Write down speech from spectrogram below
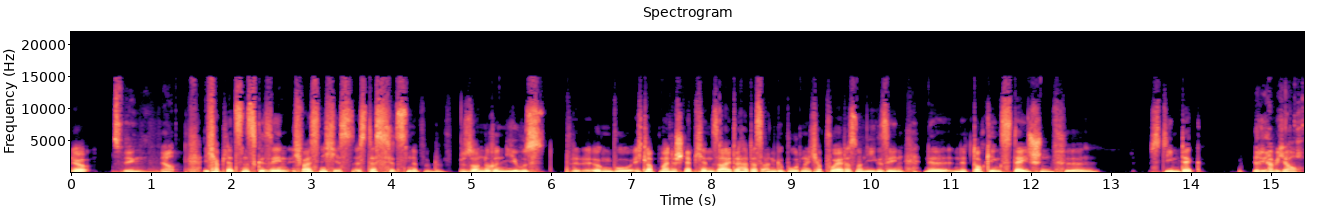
Ja. Deswegen, ja. Ich habe letztens gesehen, ich weiß nicht, ist, ist das jetzt eine besondere News, irgendwo, ich glaube, meine Schnäppchenseite hat das angeboten, ich habe vorher das noch nie gesehen, eine, eine Docking Station für Steam Deck. Ja, die habe ich ja auch.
